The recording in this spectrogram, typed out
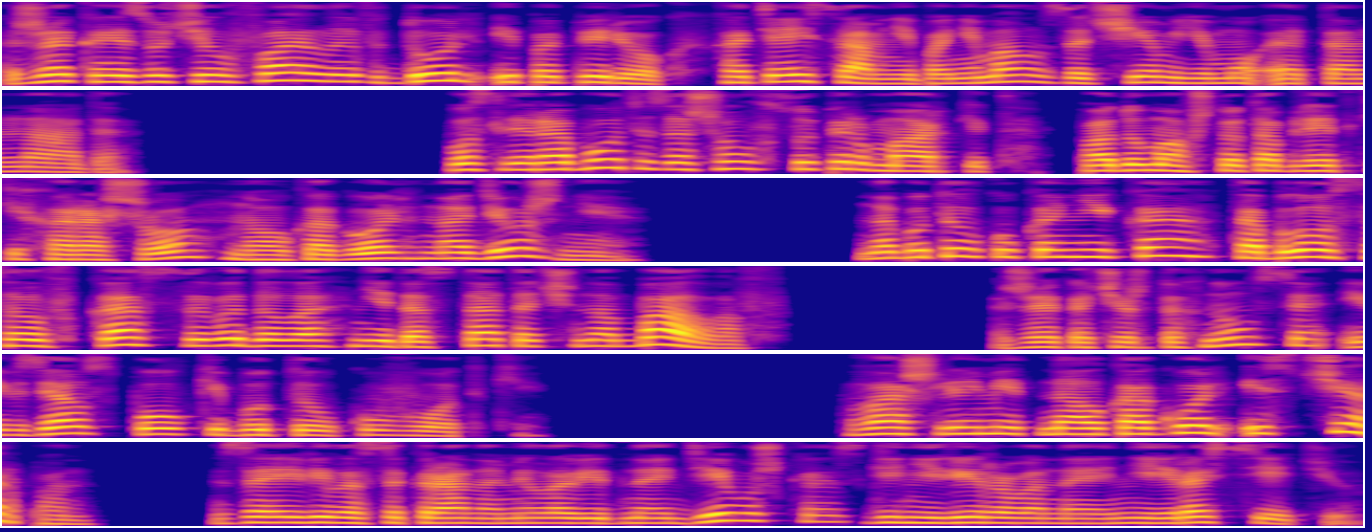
Жека изучил файлы вдоль и поперек, хотя и сам не понимал, зачем ему это надо. После работы зашел в супермаркет, подумав, что таблетки хорошо, но алкоголь надежнее. На бутылку коньяка табло селф-кассы выдало недостаточно баллов. Жека чертыхнулся и взял с полки бутылку водки. «Ваш лимит на алкоголь исчерпан», заявила с экрана миловидная девушка, сгенерированная нейросетью.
